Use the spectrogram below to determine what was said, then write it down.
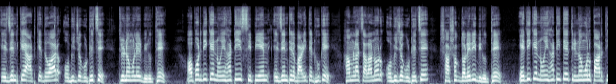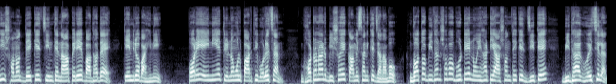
এজেন্টকে আটকে দেওয়ার অভিযোগ উঠেছে তৃণমূলের বিরুদ্ধে। অপরদিকে নৈহাটি সিপিএম এজেন্টের বাড়িতে ঢুকে হামলা চালানোর অভিযোগ উঠেছে শাসক দলেরই বিরুদ্ধে। এদিকে নৈহাটিতে তৃণমূল প্রার্থী সনদ দেকে চিনতে না পেরে বাধা দেয় কেন্দ্রীয় বাহিনী। পরে এই নিয়ে তৃণমূল প্রার্থী বলেছেন, ঘটনার বিষয়ে কমিশনকে জানাব। গত বিধানসভা ভোটে নৈহাটি আসন থেকে জিতে বিধায়ক হয়েছিলেন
